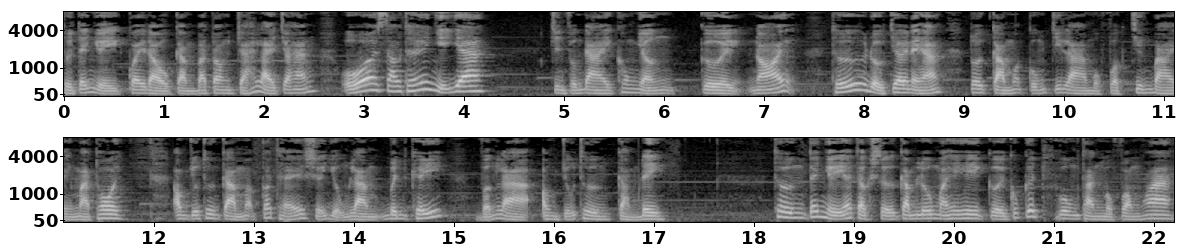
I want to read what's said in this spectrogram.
Thương Tế Nhụy quay đầu cầm ba toan trả lại cho hắn. "Ủa sao thế nhị gia?" Trình Phượng Đài không nhận, cười nói: "Thứ đồ chơi này hả? Tôi cầm cũng chỉ là một vật trưng bày mà thôi. Ông chủ thương cầm có thể sử dụng làm binh khí, vẫn là ông chủ thương cầm đi." Thương Tế Nhụy thật sự cầm luôn mà hi hi cười cúc kích vung thành một vòng hoa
